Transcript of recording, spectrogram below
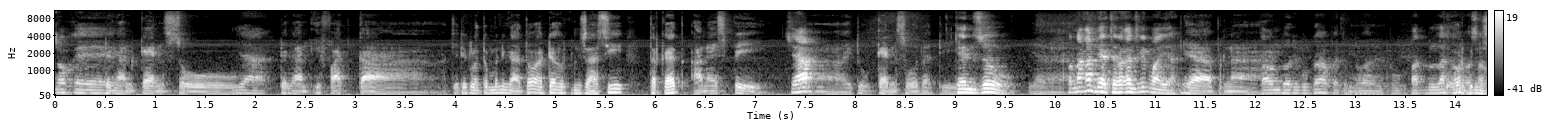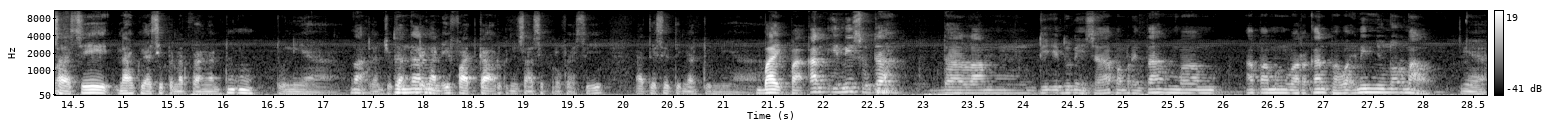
Oke. dengan Kenso, Iya. dengan IFATKA. Jadi kalau teman nggak tahu ada organisasi terkait ANSP. Siap. Nah, itu Kenso tadi. Kenzo. Ya. Pernah kan diajarkan sedikit, Pak ya? Ya pernah. Tahun 2000 berapa itu? 2014 nggak salah. organisasi navigasi penerbangan dunia Nah, dan juga dengan- dengan, IFATKA organisasi profesi ATC tingkat dunia. Baik Pak, kan ini sudah dalam di Indonesia pemerintah mem- apa mengeluarkan bahwa ini new normal. Ya,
